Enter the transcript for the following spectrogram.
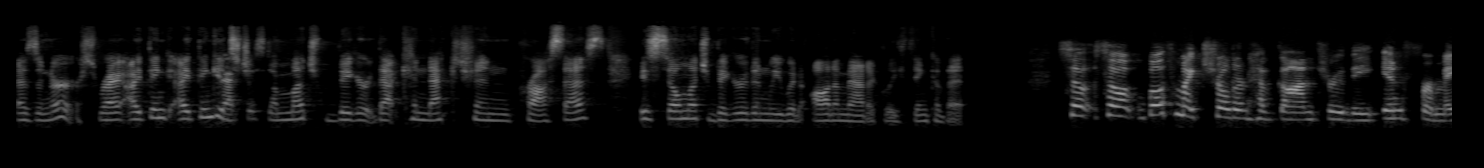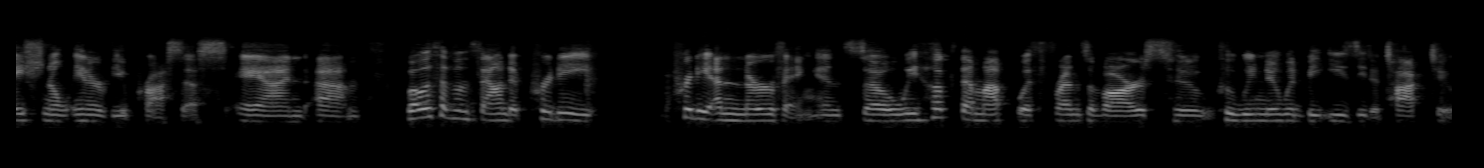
as a nurse right? I think i think it's just a much bigger that connection process is so much bigger than we would automatically think of it so so both my children have gone through the informational interview process and um, both of them found it pretty pretty unnerving. And so we hooked them up with friends of ours who who we knew would be easy to talk to.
